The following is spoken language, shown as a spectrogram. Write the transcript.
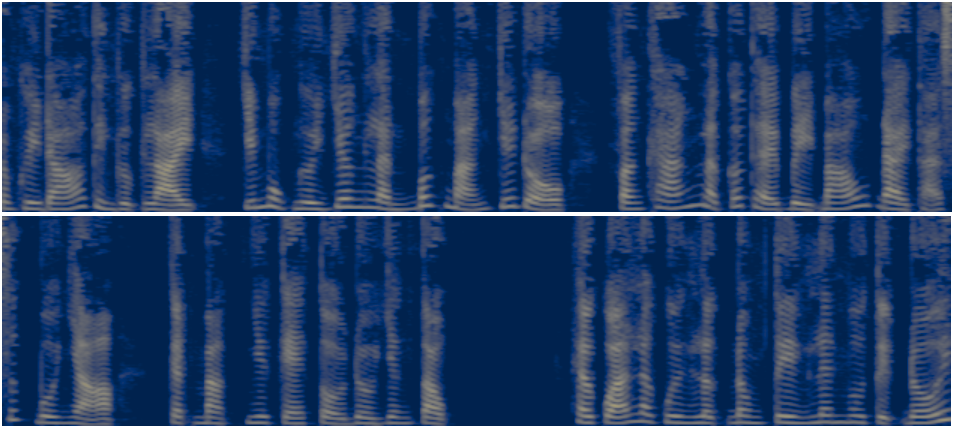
Trong khi đó thì ngược lại, chỉ một người dân lành bất mãn chế độ, phản kháng là có thể bị báo đài thả sức bôi nhọ, cạch mặt như kẻ tội đồ dân tộc. Hệ quả là quyền lực đồng tiền lên ngôi tuyệt đối.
